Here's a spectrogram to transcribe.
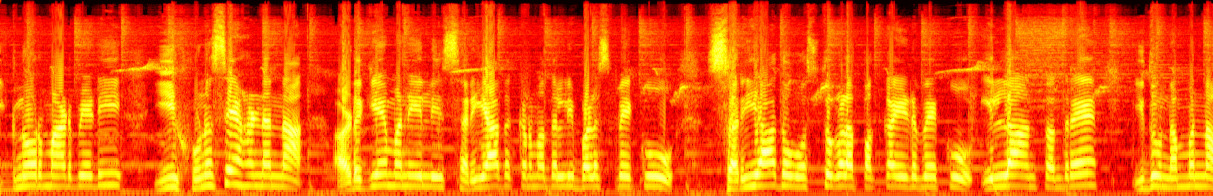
ಇಗ್ನೋರ್ ಮಾಡಬೇಡಿ. ಈ ಹುಣಸೆ ಹಣ್ಣನ್ನ ಅಡುಗೆ ಮನೆಯಲ್ಲಿ ಸರಿಯಾದ ಕ್ರಮದಲ್ಲಿ ಬಳಸಬೇಕು, ಸರಿಯಾದ ವಸ್ತುಗಳ ಪಕ್ಕ ಇಡಬೇಕು, ಇಲ್ಲ ಅಂತಂದ್ರೆ ಇದು ನಮ್ಮನ್ನ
